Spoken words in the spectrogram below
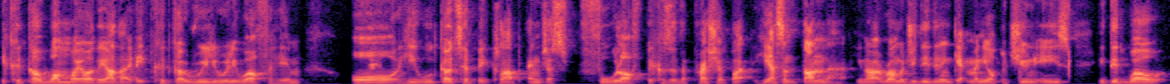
it could go one way or the other. It could go really, really well for him, or he will go to a big club and just fall off because of the pressure. But he hasn't done that. You know, at Real Madrid, he didn't get many opportunities. He did well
